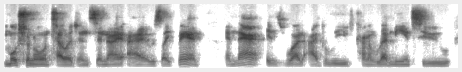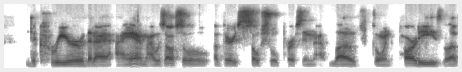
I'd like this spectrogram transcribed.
emotional intelligence. And I, I was like, man, and that is what I believe kind of led me into the career that I, I, am. I was also a very social person. I love going to parties, love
